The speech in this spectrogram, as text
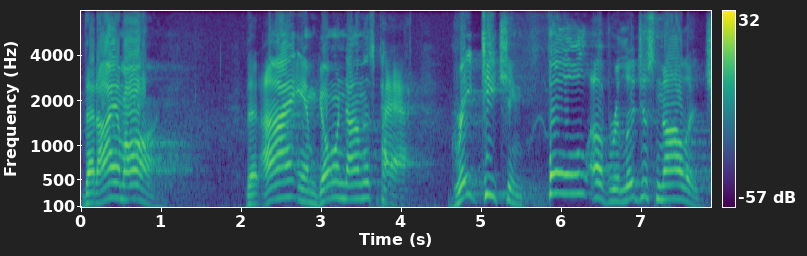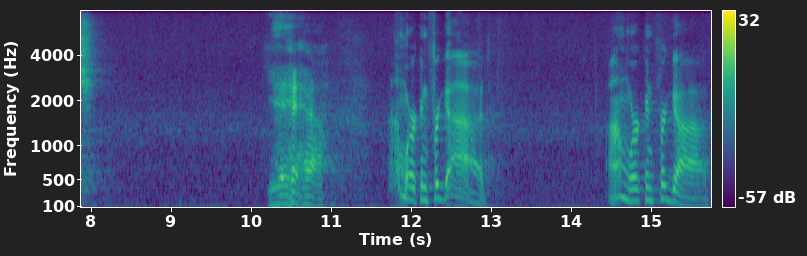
that I am on, that I am going down this path. Great teaching, full of religious knowledge. Yeah, I'm working for God. I'm working for God.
